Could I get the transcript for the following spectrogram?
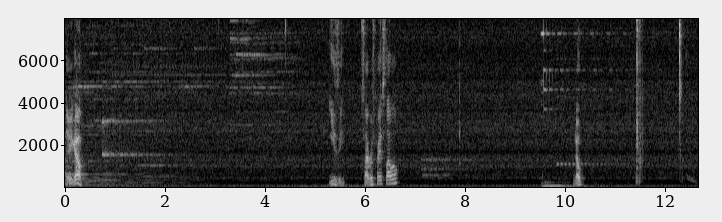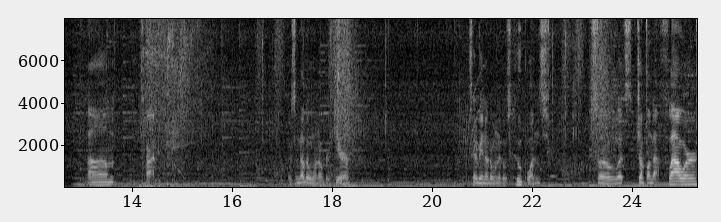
there you go. Easy. Cyberspace level? Nope. Um, alright. There's another one over here. It's gonna be another one of those hoop ones. So let's jump on that flower.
